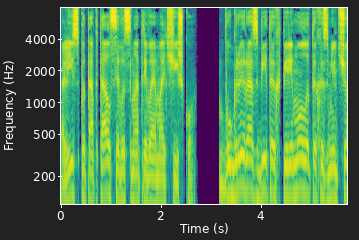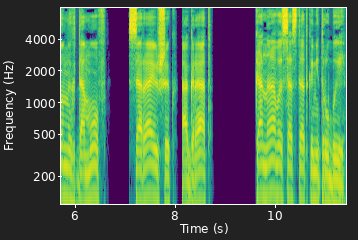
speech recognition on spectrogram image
Лис потоптался, высматривая мальчишку. Бугры разбитых, перемолотых, измельченных домов, сараюшек, оград, канава с остатками трубы,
